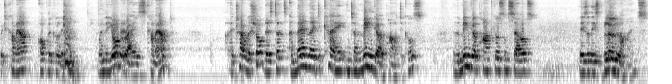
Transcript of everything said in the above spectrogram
which come out of the collision. When the Yoba rays come out they travel a short distance and then they decay into MINGO particles. And the MINGO particles themselves these are these blue lines.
